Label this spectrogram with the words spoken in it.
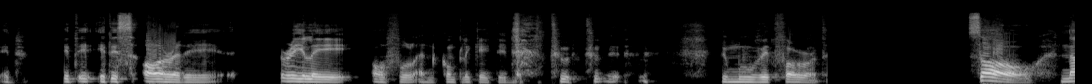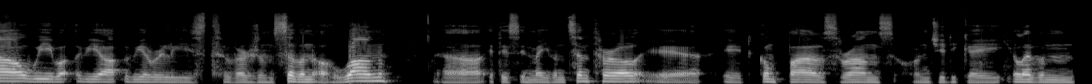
it, it, it is already really awful and complicated to, to, to move it forward. So now we we are we released version 701. Uh, it is in Maven Central. Uh, it compiles runs on JDK 11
